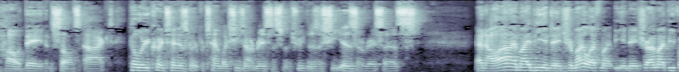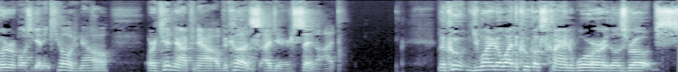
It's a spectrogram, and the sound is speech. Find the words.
how they themselves act. Hillary Clinton is going to pretend like she's not racist, but the truth is that she is a racist. And now I might be in danger. My life might be in danger. I might be vulnerable to getting killed now or kidnapped now because I dare say that. The Ku, you want to know why the Ku Klux Klan wore those robes?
